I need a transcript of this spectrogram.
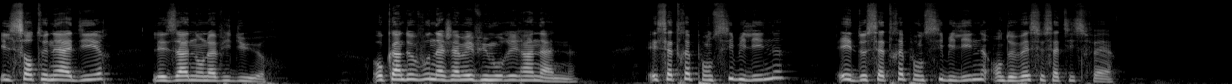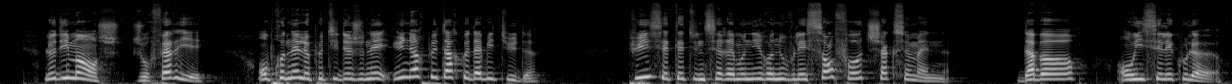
il s'en tenait à dire Les ânes ont la vie dure. Aucun de vous n'a jamais vu mourir un âne. Et cette réponse sibylline, et de cette réponse sibylline, on devait se satisfaire. Le dimanche, jour férié, on prenait le petit déjeuner une heure plus tard que d'habitude. Puis c'était une cérémonie renouvelée sans faute chaque semaine. D'abord, on hissait les couleurs.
